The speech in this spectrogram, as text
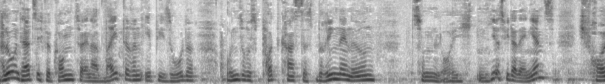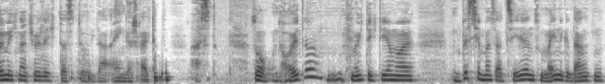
Hallo und herzlich willkommen zu einer weiteren Episode unseres Podcasts Bring dein Hirn zum Leuchten. Hier ist wieder dein Jens. Ich freue mich natürlich, dass du wieder eingeschaltet hast. So, und heute möchte ich dir mal ein bisschen was erzählen zu meinen Gedanken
